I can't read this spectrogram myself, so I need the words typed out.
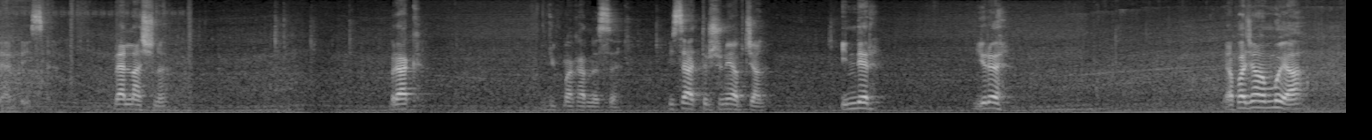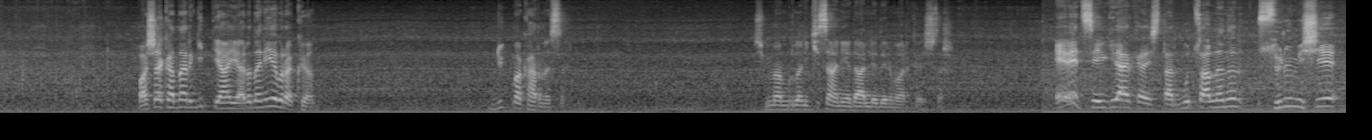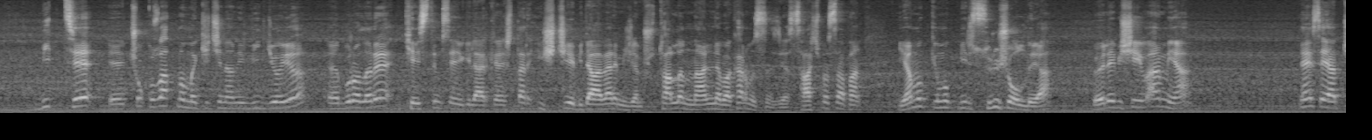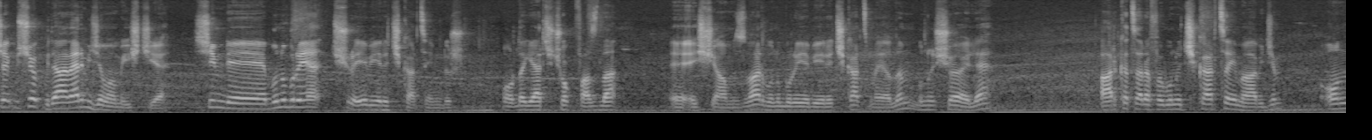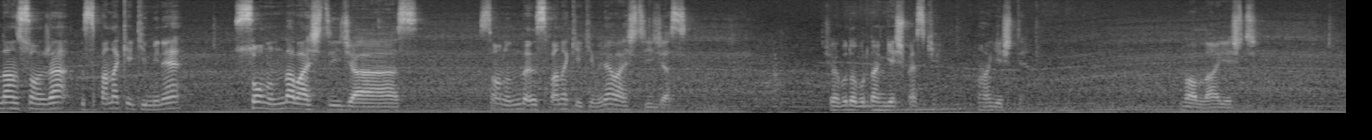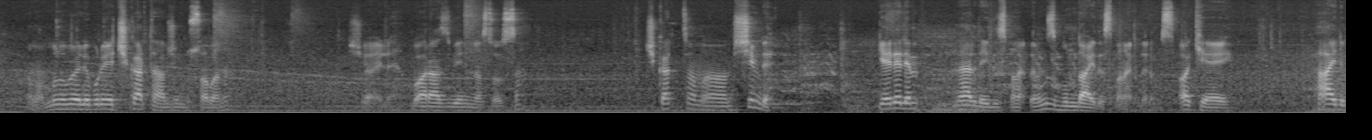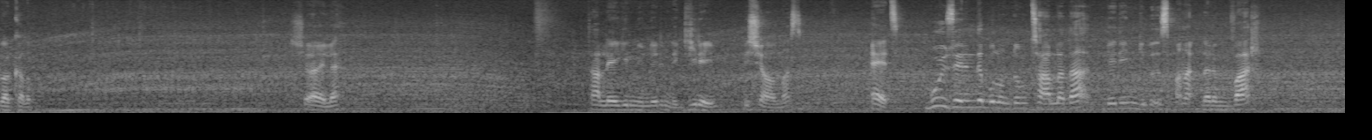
Neredeyse. Ver lan şunu. Bırak. Düdük makarnası. Bir saattir şunu yapacaksın. İndir. Yürü. Yapacağım bu ya. Başa kadar git ya. Yarıda niye bırakıyorsun? Dük makarnası. Şimdi ben buradan 2 saniyede hallederim arkadaşlar. Evet sevgili arkadaşlar bu tarlanın sürüm işi bitti. Ee, çok uzatmamak için hani videoyu e, buraları kestim sevgili arkadaşlar. İşçiye bir daha vermeyeceğim. Şu tarlanın haline bakar mısınız ya? Saçma sapan yamuk yumuk bir sürüş oldu ya. Böyle bir şey var mı ya? Neyse yapacak bir şey yok. Bir daha vermeyeceğim ama işçiye. Şimdi bunu buraya şuraya bir yere çıkartayım dur. Orada gerçi çok fazla e, eşyamız var. Bunu buraya bir yere çıkartmayalım. Bunu şöyle arka tarafa bunu çıkartayım abicim. Ondan sonra ıspanak ekimine sonunda başlayacağız. Sonunda ıspanak ekimine başlayacağız. Şöyle bu da buradan geçmez ki. Aha geçti. Vallahi geçti. Tamam bunu böyle buraya çıkart abicim bu sabanı. Şöyle. Bu arazi benim nasıl olsa. Çıkart tamam. Şimdi. Gelelim. Neredeydi ıspanaklarımız? Bundaydı ıspanaklarımız. Okey. Haydi bakalım. Şöyle. Tarlaya girmeyeyim dedim de gireyim. Bir şey olmaz. Evet. Bu üzerinde bulunduğum tarlada dediğim gibi ıspanaklarım var.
